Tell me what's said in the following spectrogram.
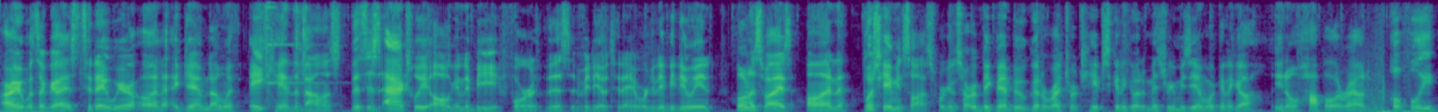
Alright, what's up guys? Today we are on a Gamdom with 8k in the balance. This is actually all going to be for this video today. We're going to be doing bonus buys on push gaming slots. We're going to start with Big Bamboo, go to Retro Tapes, going to go to Mystery Museum. We're going to go, you know, hop all around. Hopefully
